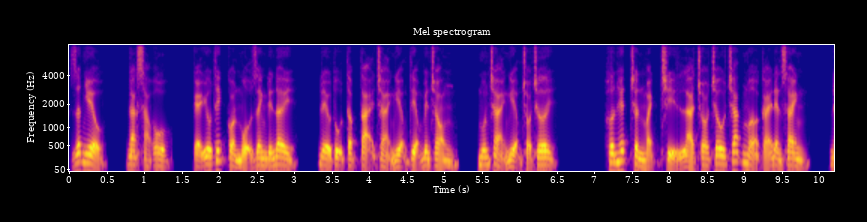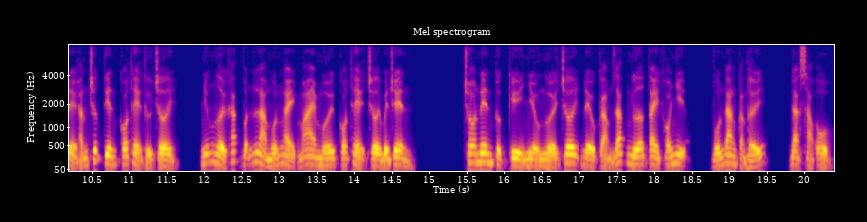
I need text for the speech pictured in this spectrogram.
Rất nhiều, đặc xảo ồ, kẻ yêu thích còn mộ danh đến đây, đều tụ tập tại trải nghiệm tiệm bên trong, muốn trải nghiệm trò chơi. Hơn hết Trần Mạch chỉ là cho Châu Trác mở cái đèn xanh, để hắn trước tiên có thể thử chơi, những người khác vẫn là muốn ngày mai mới có thể chơi bên trên. Cho nên cực kỳ nhiều người chơi đều cảm giác ngứa tay khó nhịn, vốn đang cảm thấy, đặc xảo ồ,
